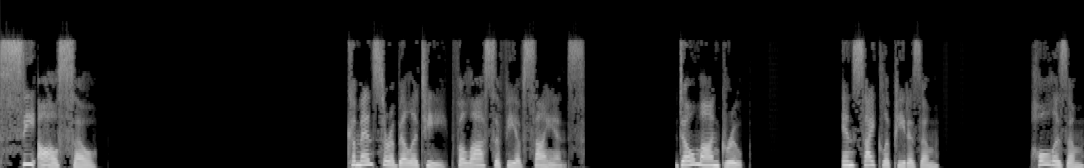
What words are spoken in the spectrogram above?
See also Commensurability philosophy of science. Domon group. Encyclopedism. Holism.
